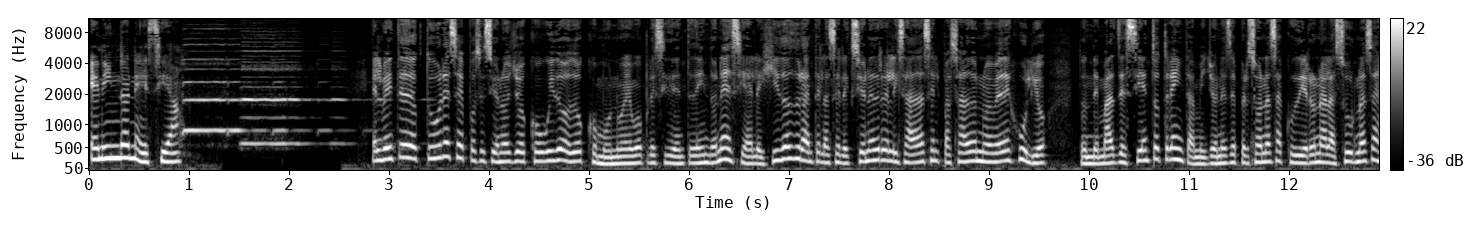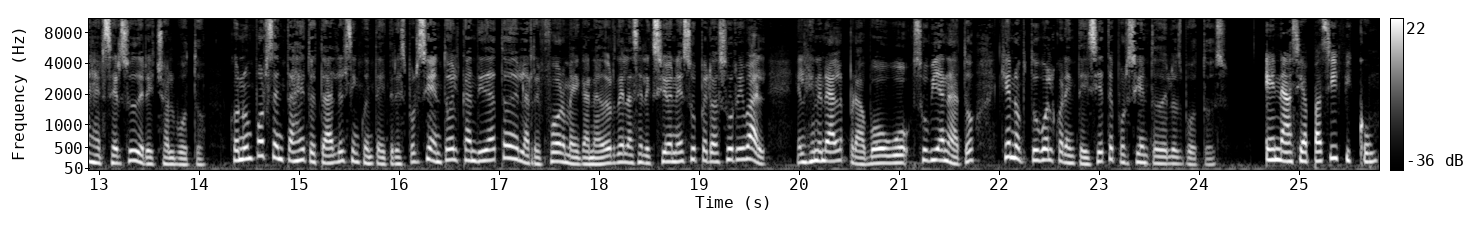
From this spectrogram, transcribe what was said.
En Indonesia. El 20 de octubre se posesionó Joko Widodo como nuevo presidente de Indonesia, elegido durante las elecciones realizadas el pasado 9 de julio, donde más de 130 millones de personas acudieron a las urnas a ejercer su derecho al voto. Con un porcentaje total del 53%, el candidato de la reforma y ganador de las elecciones superó a su rival, el general Prabowo Subianato, quien obtuvo el 47% de los votos. En Asia Pacífico.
